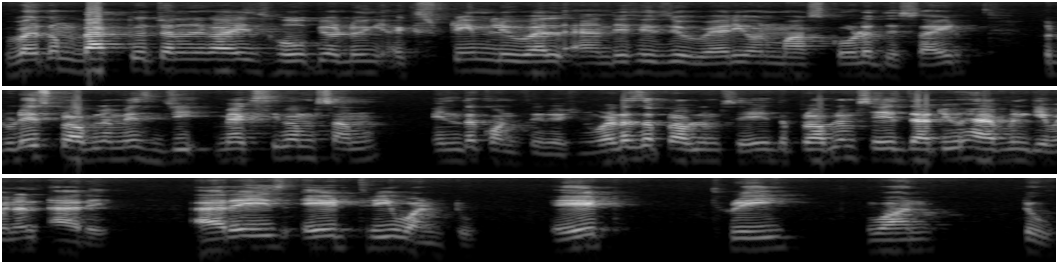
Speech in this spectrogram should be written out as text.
Welcome back to the channel guys. Hope you're doing extremely well and this is your very own Masked Coder at this side. So today's problem is G maximum sum in the configuration. What does the problem say? The problem says that you have been given an array. Array is 8312. 8312.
